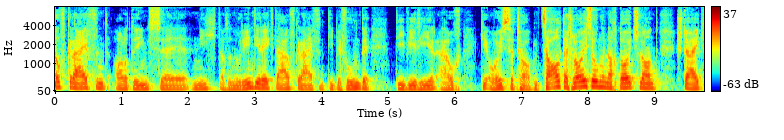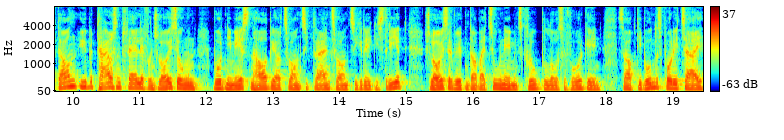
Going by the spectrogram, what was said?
aufgreifend, allerdings äh, nicht, also nur indirekt aufgreifend, die Befunde, die wir hier auch geäußert haben. Zahl der Schleusungen nach Deutschland steigt an. Über 1000 Fälle von Schleusungen wurden im ersten Halbjahr 2023 registriert. Schleuser würden dabei zunehmend skrupelloser vorgehen, sagt die Bundespolizei.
